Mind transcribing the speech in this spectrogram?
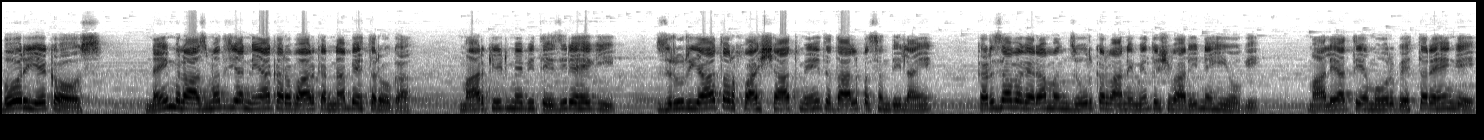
बोर ये कौस, नई मुलाजमत या नया कारोबार करना बेहतर होगा। मार्केट में भी तेज़ी रहेगी। ज़रूरियात और ख्वाहिशात में इतदाल पसंदी लाएँ। कर्ज़ा वगैरह मंजूर करवाने में दुशारी नहीं होगी। मालियाती अमूर बेहतर रहेंगे,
